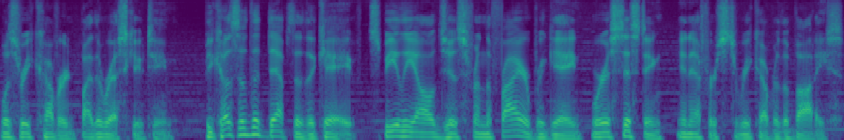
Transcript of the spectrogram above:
was recovered by the rescue team. Because of the depth of the cave, speleologists from the fire brigade were assisting in efforts to recover the bodies.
